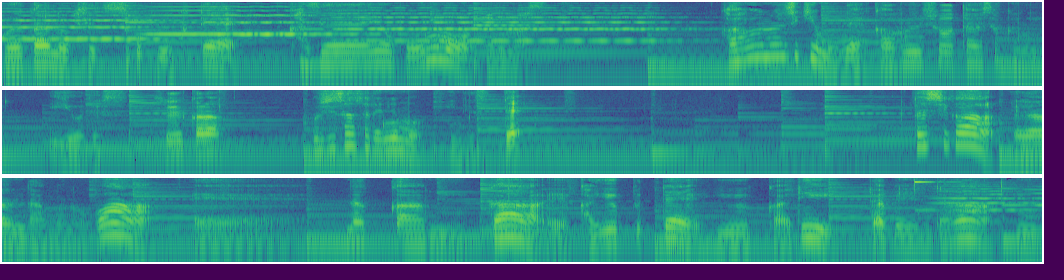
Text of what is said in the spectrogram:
これからの季節すごく良くて風邪予防にもなります。花粉の時期もね花粉症対策にいいようです。それから虫刺されにもいいんですって。私が選んだものは、えー、中身が、えー、カユプテユーカリラベンダーミン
